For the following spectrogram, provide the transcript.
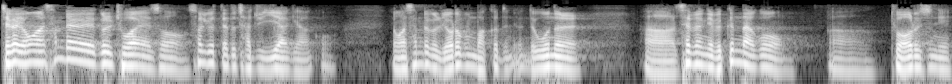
제가 영화 300을 좋아해서 설교 때도 자주 이야기하고 영화 300을 여러 번 봤거든요. 근데 오늘 아, 새벽 예배 끝나고 아, 두 어르신이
